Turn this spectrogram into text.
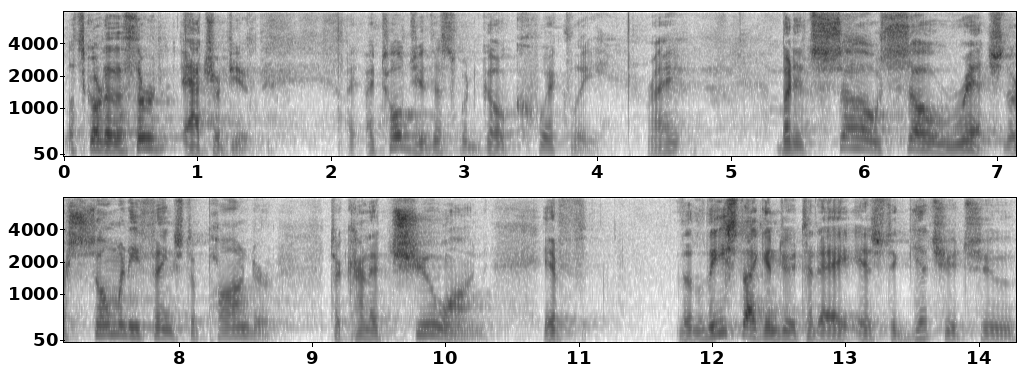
Let's go to the third attribute I, I told you this would go quickly, right? But it's so, so rich. There's so many things to ponder, to kind of chew on. If the least I can do today is to get you to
